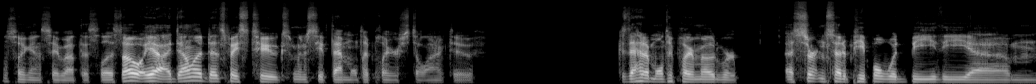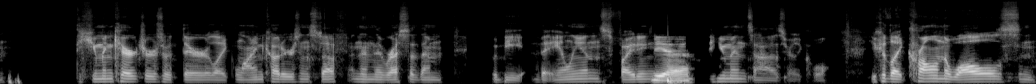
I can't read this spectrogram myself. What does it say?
what's I gonna say about this list? Oh yeah, I downloaded Dead Space 2 because I'm gonna see if that multiplayer is still active. Because they had a multiplayer mode where a certain set of people would be the um, the human characters with their like line cutters and stuff, and then the rest of them would be the aliens fighting Yeah, the humans. Ah, that's really cool. You could like crawl on the walls and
